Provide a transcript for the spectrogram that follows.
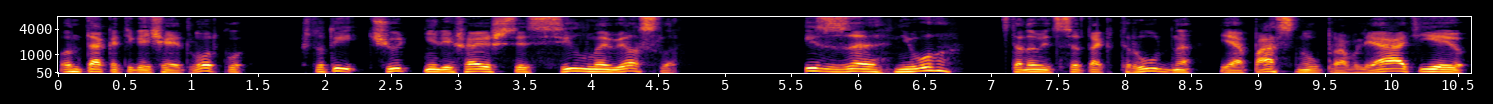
Он так отягощает лодку, что ты чуть не лишаешься сил на веслах. Из-за него становится так трудно и опасно управлять ею,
